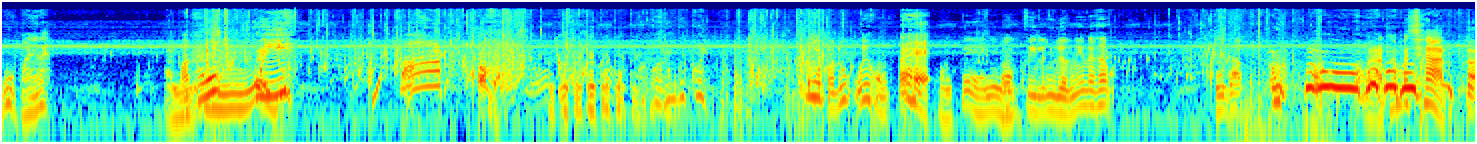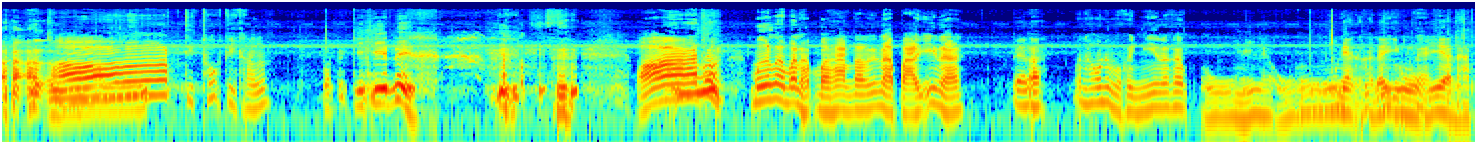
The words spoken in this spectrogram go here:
วู้ไปไหมปลาดุกอุ้ยปลาดุกก่อนลงไปก่อยนี่ปลาดุกอุ้ยของแต่ของแก่นี่อนะอกสีเหลืองๆนี่นะครับ ปูดับปลาธรรมชาติปลาที่โทกที่ขังปดไปกี่ขีดนี่ปลาดุกมือแล้วมันหับบาหันอะไรหนาป่าอีนะแต่ละมันเฮาเนี่ยบ่ค่อยมีนะครับโอ้มีแล้วโอ้เนี่ยก็ได้อีหูเบี้ยนะครับ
